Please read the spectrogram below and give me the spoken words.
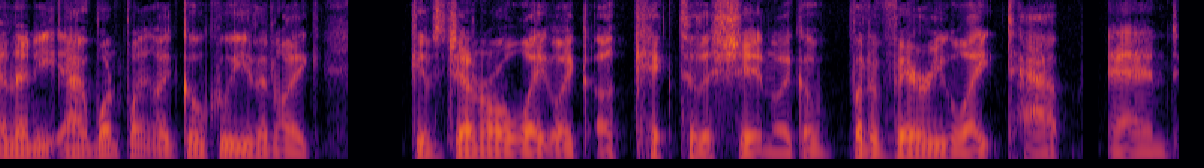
And then he at one point like Goku even like gives General White like a kick to the shin, like a but a very light tap, and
